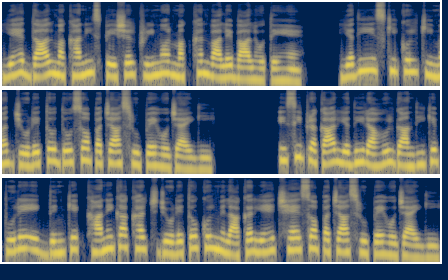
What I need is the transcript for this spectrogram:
यह दाल मखानी स्पेशल क्रीम और मक्खन वाले बाल होते हैं। यदि इसकी कुल कीमत जोड़े तो दो सौ पचास रुपये हो जाएगी। इसी प्रकार यदि राहुल गांधी के पूरे एक दिन के खाने का खर्च जोड़े तो कुल मिलाकर यह छह सौ पचास रुपये हो जाएगी।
